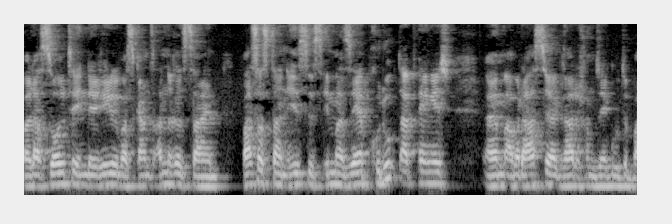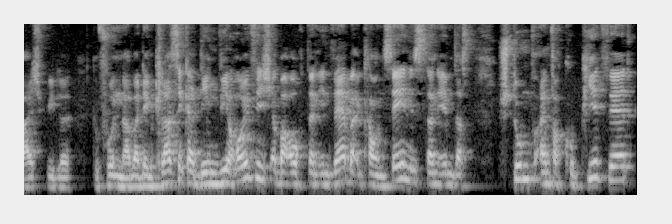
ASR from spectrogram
weil das sollte in der Regel was ganz anderes sein. Was das dann ist, ist immer sehr produktabhängig, ähm, aber da hast du ja gerade schon sehr gute Beispiele gefunden. Aber den Klassiker, den wir häufig aber auch dann in Werbeaccounts sehen, ist dann eben, dass stumpf einfach kopiert wird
